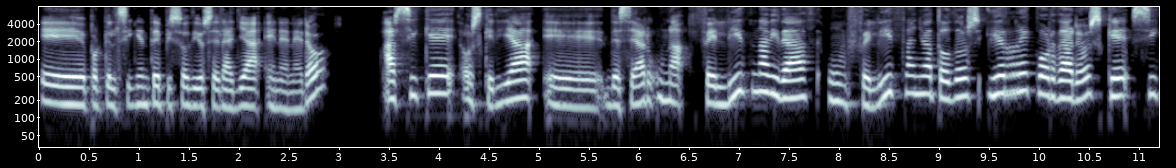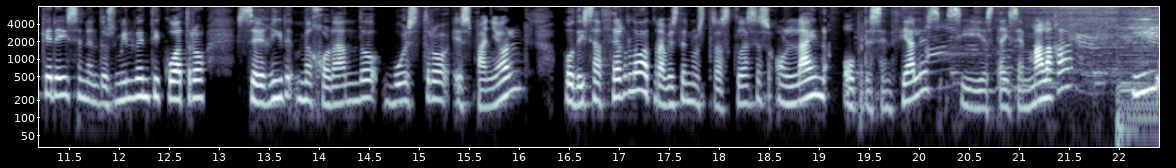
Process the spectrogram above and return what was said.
eh, porque el siguiente episodio será ya en enero. Así que os quería eh, desear una feliz Navidad, un feliz año a todos y recordaros que si queréis en el 2024 seguir mejorando vuestro español, podéis hacerlo a través de nuestras clases online o presenciales si estáis en Málaga y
